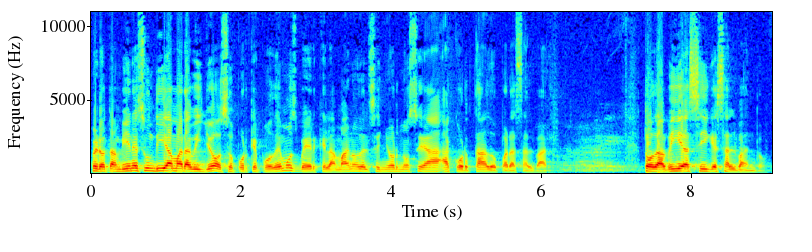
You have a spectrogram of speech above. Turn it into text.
Pero también es un día maravilloso porque podemos ver que la mano del Señor no se ha acortado para salvar. Todavía sigue salvando.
